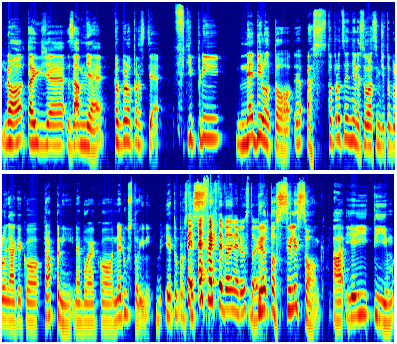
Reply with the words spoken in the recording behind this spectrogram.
No, takže za mě to bylo prostě vtipný, nebylo to, já stoprocentně nesouhlasím, že to bylo nějak jako trapný nebo jako nedůstojný. Je to prostě... Ty efekty byly nedůstojné. Byl to silly song a její tým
